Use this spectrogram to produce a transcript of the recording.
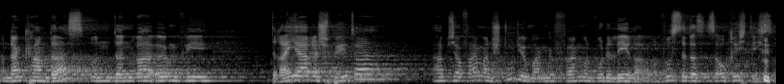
und dann kam das und dann war irgendwie drei Jahre später, habe ich auf einmal ein Studium angefangen und wurde Lehrer und wusste, das ist auch richtig so.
